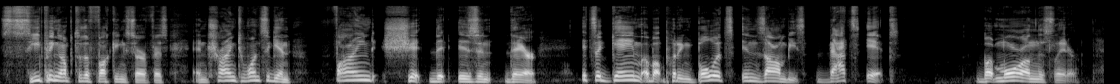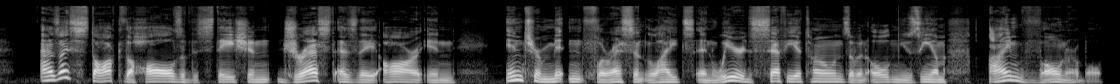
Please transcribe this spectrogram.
seeping up to the fucking surface and trying to once again find shit that isn't there. It's a game about putting bullets in zombies. That's it. But more on this later. As I stalk the halls of the station, dressed as they are in intermittent fluorescent lights and weird sepia tones of an old museum, I'm vulnerable.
